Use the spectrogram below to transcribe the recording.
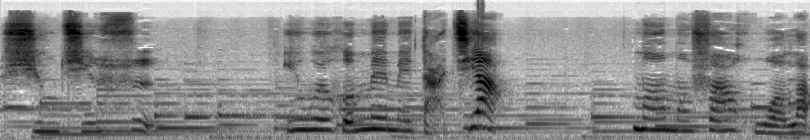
星期四，因为和妹妹打架，妈妈发火了。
